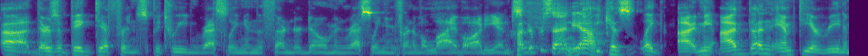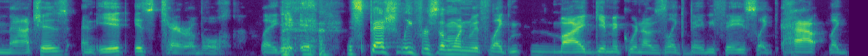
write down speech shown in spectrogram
uh, there's a big difference between wrestling in the Thunderdome and wrestling in front of a live audience. Hundred percent, yeah. Because like I mean, I've done empty arena matches and it is terrible. Like, it, especially for someone with like my gimmick when I was like babyface, like half, like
